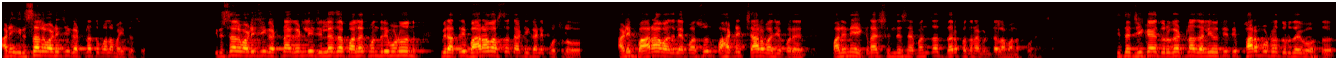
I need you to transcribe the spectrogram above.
आणि इरसालवाडीची घटना तुम्हाला माहीत असेल. इरसालवाडीची घटना घडली जिल्ह्याचा पालकमंत्री म्हणून मी रात्री बारा वाजता त्या ठिकाणी पोहोचलो आणि बारा वाजल्यापासून पहाटे चार वाजेपर्यंत माननीय एकनाथ शिंदे साहेबांचा दर पंधरा मिनिटाला मला फोन यायचा. तिथं जी काही दुर्घटना झाली होती ती फार मोठं दुर्दैव होतं.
